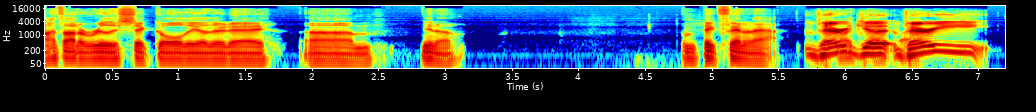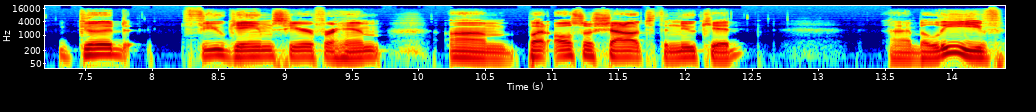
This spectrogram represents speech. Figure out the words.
I thought a really sick goal the other day. Um, you know, I'm a big fan of that. Very like good, guy. very good few games here for him. Um, but also shout out to the new kid, and I believe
